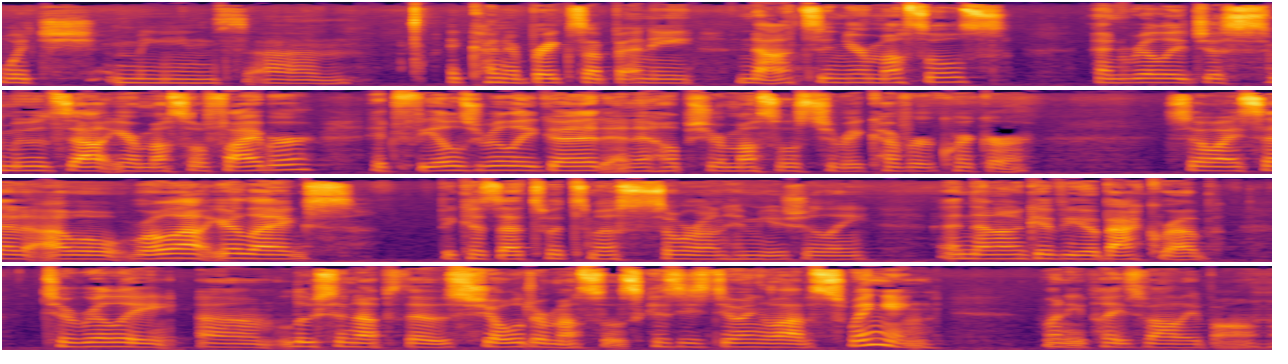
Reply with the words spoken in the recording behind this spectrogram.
which means um, it kind of breaks up any knots in your muscles and really just smooths out your muscle fiber. It feels really good and it helps your muscles to recover quicker. So I said, I will roll out your legs because that's what's most sore on him usually. And then I'll give you a back rub to really um, loosen up those shoulder muscles because he's doing a lot of swinging when he plays volleyball.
